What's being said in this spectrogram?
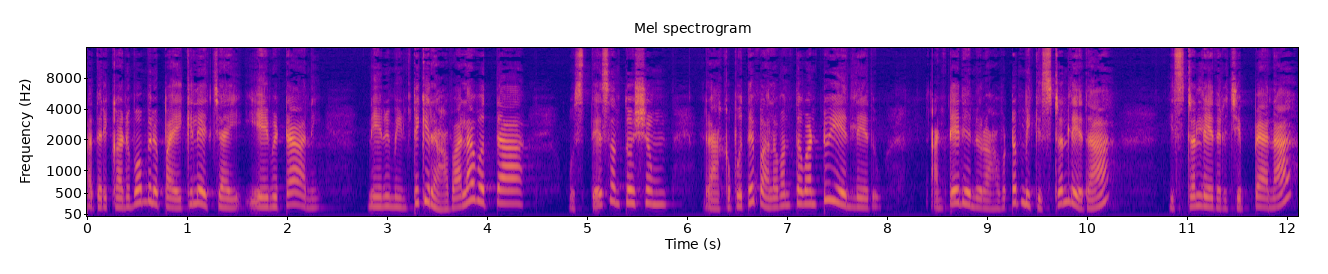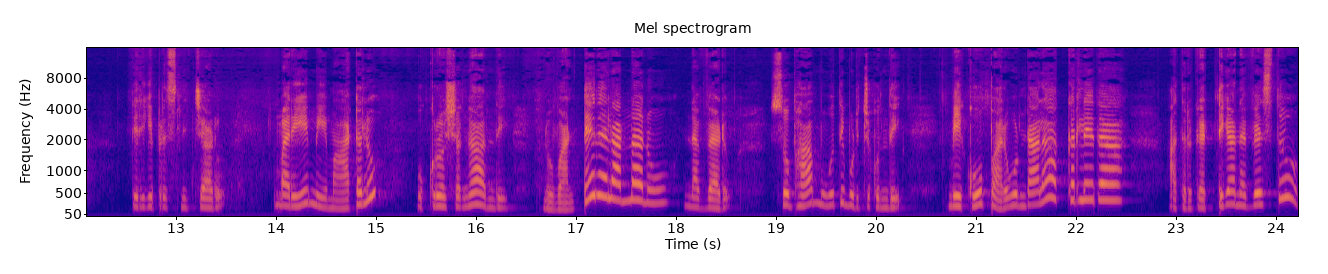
అతని కనుబొమ్మలు పైకి లేచాయి. ఏమిటా అని. నేను మీ ఇంటికి రావాలా వద్దా? వస్తే సంతోషం. రాకపోతే బలవంతం అంటూ ఏం లేదు. అంటే నేను రావటం మీకు ఇష్టం లేదా? ఇష్టం లేదని చెప్పానా? తిరిగి ప్రశ్నించాడు. మరి మీ మాటలు ఉక్రోషంగా అంది. నువ్వంటే నేను అన్నాను నవ్వాడు. శుభ మూతి ముడుచుకుంది. మీకు పరువు ఉండాలా అక్కర్లేదా? అతను గట్టిగా నవ్వేస్తూ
